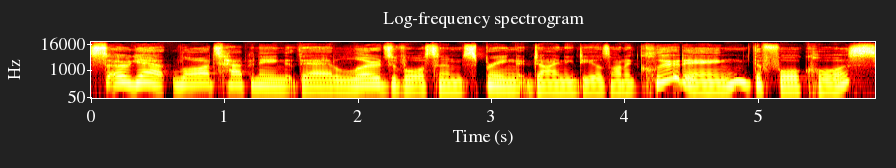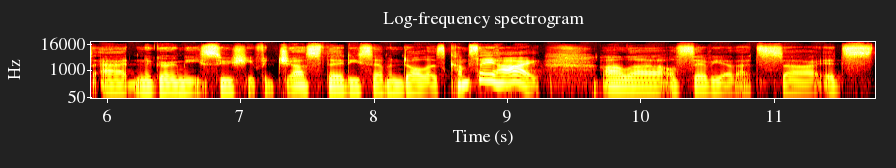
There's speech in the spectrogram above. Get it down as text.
So, yeah, lots happening there. Loads of awesome spring dining deals on, including the four course at Nagomi Sushi for just $37. Come say hi. I'll, uh, I'll serve you. That's, uh, it's,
